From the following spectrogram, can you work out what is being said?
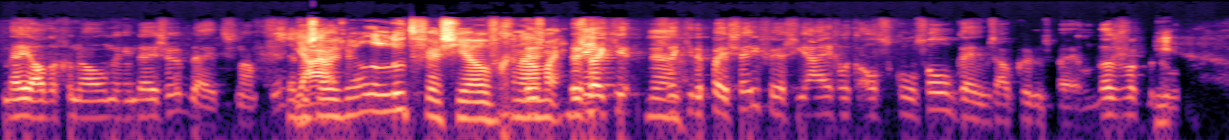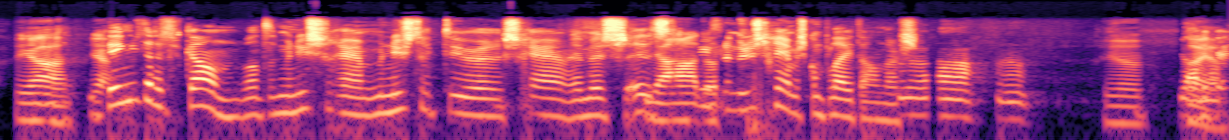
mee hadden genomen in deze update, snap je? Ze hebben Ja. sowieso wel de loot-versie overgenomen. Dus, maar dus, denk- dat je, dus ja. dat je de PC-versie eigenlijk als console-game zou kunnen spelen. Dat is wat ik bedoel. Ja, Ik denk niet dat het kan, want het menuscherm, menustructuur, scherm, en menu, ja, Ja, structuur dat- van het menuscherm is compleet anders. Ja, ja. ja. Ja, ja.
